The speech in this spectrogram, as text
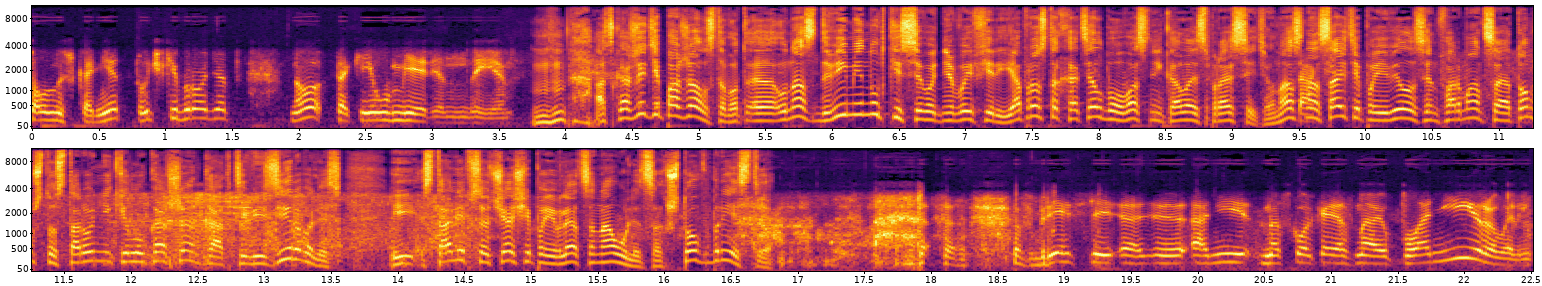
солнышка нет, тучки бродят, но такие умеренные. Угу. А скажите, пожалуйста, вот э, у нас две минутки сегодня в эфире. Я просто хотел бы у вас, Николай, спросить. У нас так. на сайте появилась информация о том, что сторонники Лукашенко активизировались и стали все чаще появляться на улицах. Что в Бресте? В Бресте э, э, они, насколько я знаю, планировали,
